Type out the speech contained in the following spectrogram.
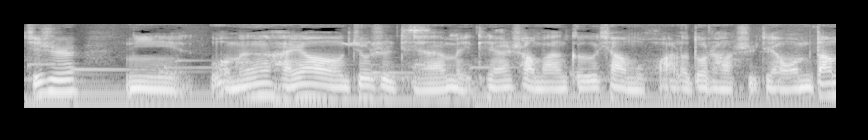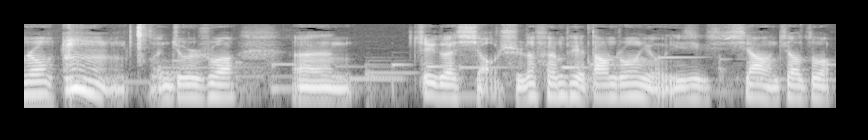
其实你我们还要就是填每天上班各个项目花了多长时间。我们当中 就是说，嗯，这个小时的分配当中有一项叫做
